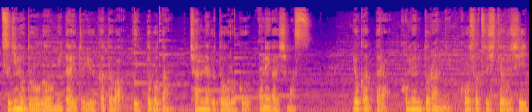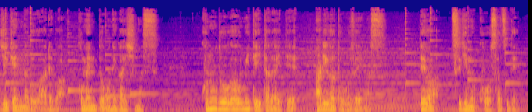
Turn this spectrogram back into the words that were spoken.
次の動画を見たいという方はグッドボタン、チャンネル登録お願いします。よかったらコメント欄に考察してほしい事件などがあればコメントお願いします。この動画を見ていただいてありがとうございます。では次の考察で。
